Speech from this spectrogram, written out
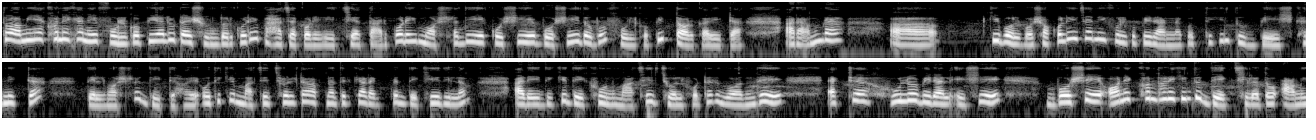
তো আমি এখন এখানে ফুলকপি আলুটা সুন্দর করে ভাজা করে নিচ্ছি আর তারপরেই মশলা দিয়ে কষিয়ে বসিয়ে দেবো ফুলকপির তরকারিটা। আর আমরা কি বলব? সকলেই জানি ফুলকপি রান্না করতে কিন্তু বেশ খানিকটা তেল মশলা দিতে হয়। ওদিকে মাছের ঝোলটা আপনাদেরকে আরেকবার দেখিয়ে দিলাম। আর এইদিকে দেখুন, মাছের ঝোল ফোটার গন্ধে একটা হুলো বিড়াল এসে বসে অনেকক্ষণ ধরে কিন্তু দেখছিল। তো আমি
